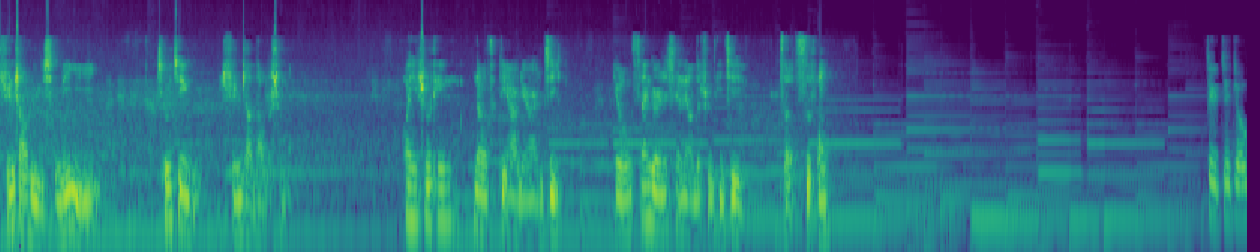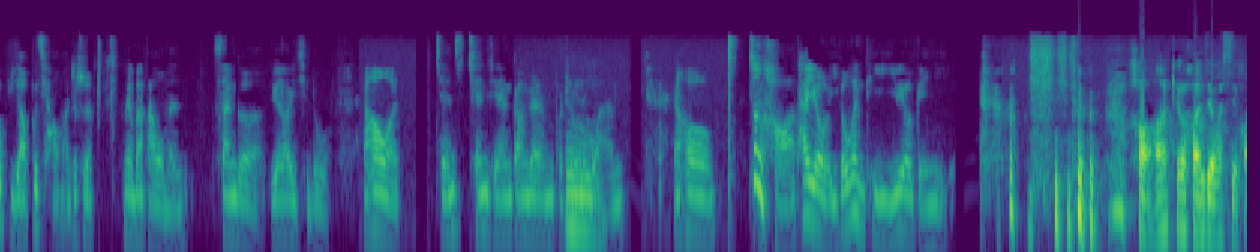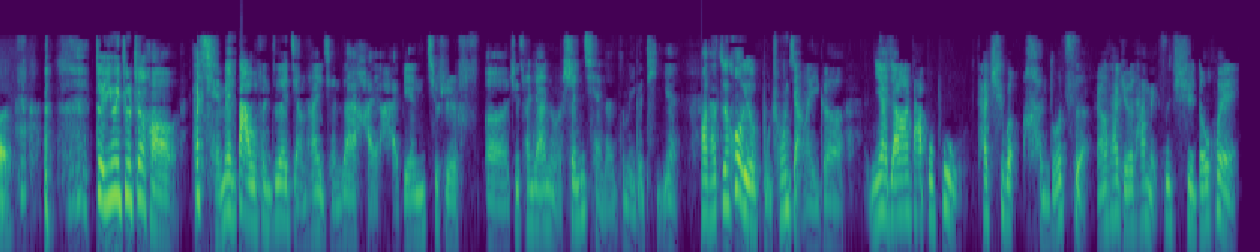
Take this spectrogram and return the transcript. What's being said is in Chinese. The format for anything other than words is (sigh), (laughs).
寻找旅行的意义，究竟寻找到了什么？欢迎收听《Note》第二零二季，由三个人闲聊的主题季——走四方。这这周比较不巧嘛，就是没有办法，我们三个约到一起录。然后我前前几天刚跟 p o t r o 录完，然后正好啊，他有一个问题遗留给你。(laughs) 好啊，这个环节我喜欢。(laughs) 对，因为就正好他前面大部分都在讲他以前在海海边，就是呃去参加那种深潜的这么一个体验。然后他最后又补充讲了一个尼亚加拉大瀑布，他去过很多次，然后他觉得他每次去都会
